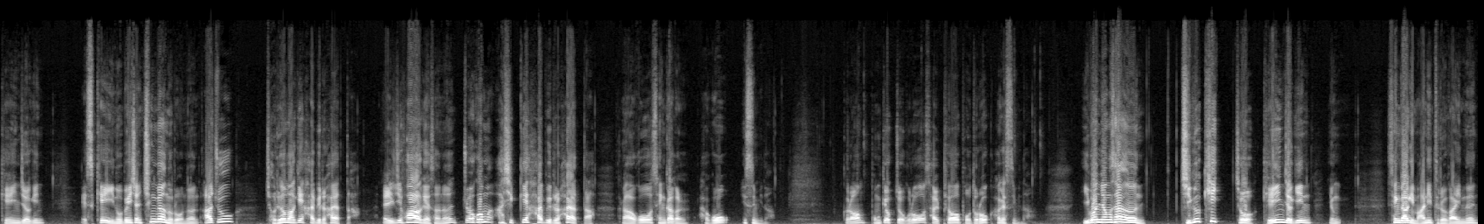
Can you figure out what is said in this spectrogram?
개인적인 SK이노베이션 측면으로는 아주 저렴하게 합의를 하였다. LG화학에서는 조금 아쉽게 합의를 하였다라고 생각을 하고 있습니다. 그럼 본격적으로 살펴보도록 하겠습니다. 이번 영상은 지극히 저 개인적인 영, 생각이 많이 들어가 있는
